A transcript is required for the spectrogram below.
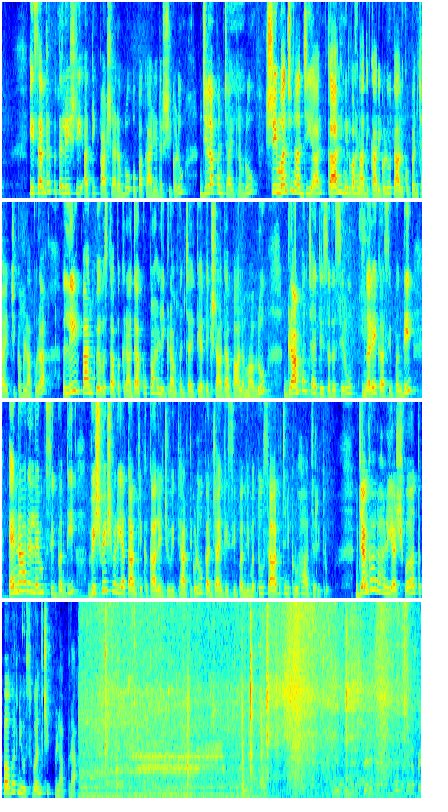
ಈ ಸಂದರ್ಭದಲ್ಲಿ ಶ್ರೀ ಅತಿಕ್ ಪಾಷಾರವರು ಉಪ ಕಾರ್ಯದರ್ಶಿಗಳು, ಜಿಲ್ಲಾ ಪಂಚಾಯತ್ ರವರು, ಶ್ರೀ ಮಂಜುನಾಥ್ ಜಿಆರ್ ಕಾರ್ಯನಿರ್ವಹಣಾಧಿಕಾರಿಗಳು, ತಾಲೂಕು ಪಂಚಾಯತ್ ಚಿಕ್ಕಬಳ್ಳಾಪುರ, ಲೀಡ್ ಬ್ಯಾಂಕ್ ವ್ಯವಸ್ಥಾಪಕರಾದ ಕುಪ್ಪಹಳ್ಳಿ ಗ್ರಾಮ ಪಂಚಾಯಿತಿ ಅಧ್ಯಕ್ಷರಾದ ಬಾಲಮ್ಮ ಅವರು, ಗ್ರಾಮ ಪಂಚಾಯಿತಿ ಸದಸ್ಯರು, ನರೇಗಾ ಸಿಬ್ಬಂದಿ, ಎನ್ಆರ್ಎಲ್ಎಂ ಸಿಬ್ಬಂದಿ, ವಿಶ್ವೇಶ್ವರಯ್ಯ ತಾಂತ್ರಿಕ ಕಾಲೇಜು ವಿದ್ಯಾರ್ಥಿಗಳು, ಪಂಚಾಯಿತಿ ಸಿಬ್ಬಂದಿ ಮತ್ತು ಸಾರ್ವಜನಿಕರು ಹಾಜರಿದ್ದರು. Jangalahalli Ashwath, power news one Chikkaballapur. ಬೇರೆ ಜನ ಹೇಳ್ತೀರಪ್ಪ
